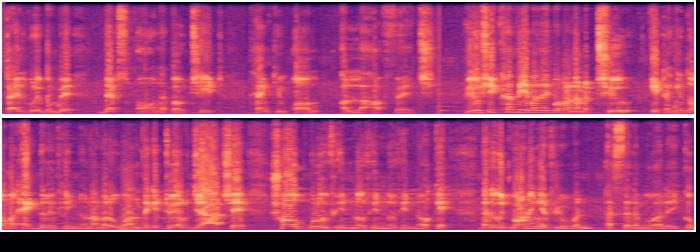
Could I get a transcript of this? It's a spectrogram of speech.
স্টাইল করে বলবে that's all about it thank you all আল্লাহ হাফেজ. প্রিয় শিক্ষার্থী, এবার দেখব আমরা নাম্বার টু এটা কিন্তু আমার একদমই ভিন্ন। নাম্বার ওয়ান থেকে টুয়েলভ যা আছে, সবগুলো ভিন্ন ভিন্ন ভিন্ন ওকে দেখো গুড মর্নিং এভরিওয়ান আসসালামু আলাইকুম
